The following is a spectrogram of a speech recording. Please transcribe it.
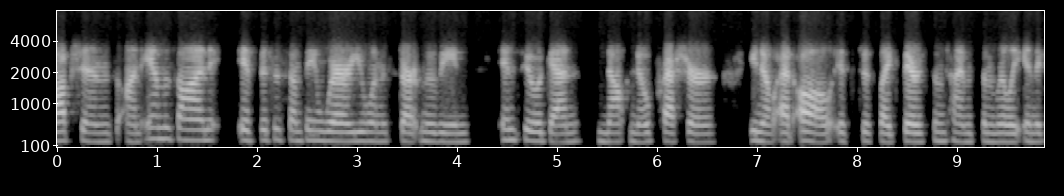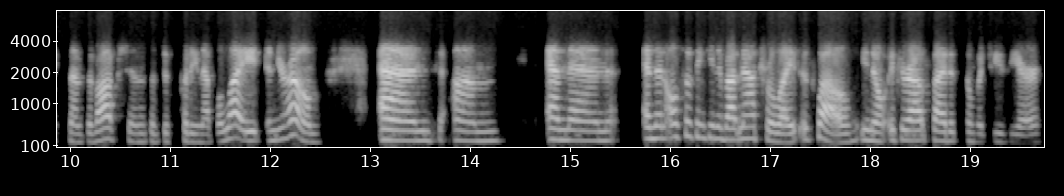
options on Amazon. If this is something where you want to start moving into, again, not no pressure, you know, at all. It's just like there's sometimes some really inexpensive options of just putting up a light in your home and um, and then and then also thinking about natural light as well. You know, if you're outside, it's so much easier.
